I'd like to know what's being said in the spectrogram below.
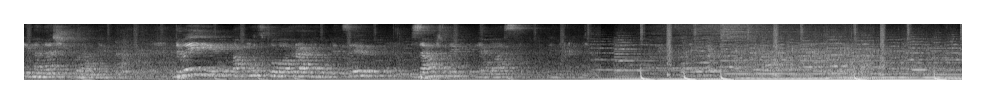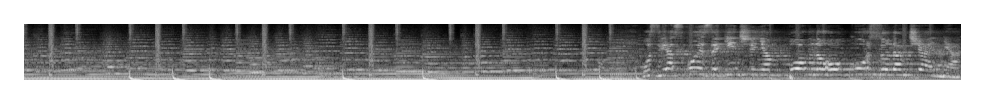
і на наші поради. Двері Бахмутського аграрного ліцею завжди зв'язку із закінченням повного курсу навчання.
